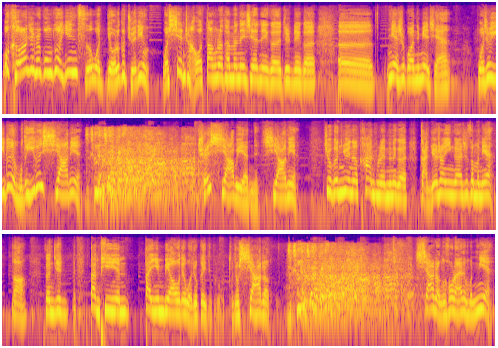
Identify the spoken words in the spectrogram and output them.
我渴望这份工作，因此我有了个决定。我现场，我当着他们那些那个就那个呃面试官的面前，我就一顿我的一顿瞎念。全瞎编的，瞎念，就根据那看出来的那个感觉上应该是这么念啊，根据半拼音半音标的，我就给我就瞎整，瞎整。后来，我念，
